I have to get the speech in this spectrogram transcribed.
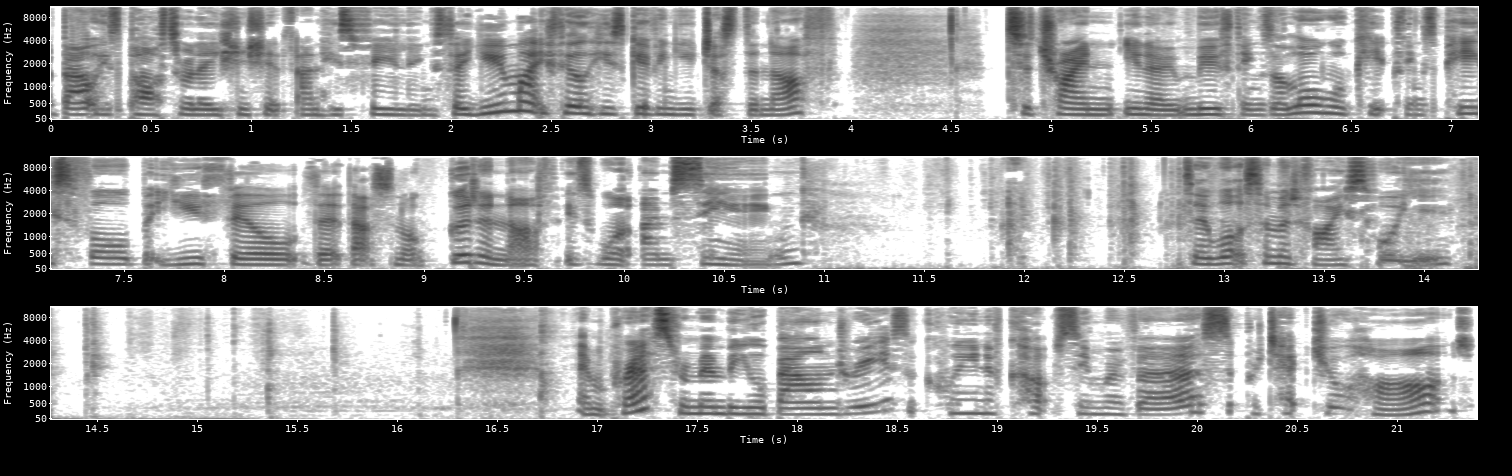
about his past relationships and his feelings. So you might feel he's giving you just enough to try and you know move things along or keep things peaceful but you feel that that's not good enough is what i'm seeing so what's some advice for you Empress, remember your boundaries. The Queen of Cups in reverse, protect your heart,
